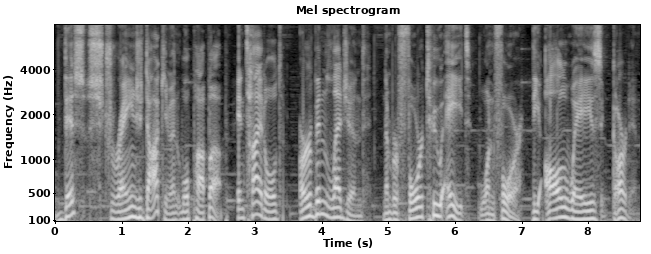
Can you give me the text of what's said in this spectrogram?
this strange document will pop up entitled Urban Legend number 42814, The Always Garden.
